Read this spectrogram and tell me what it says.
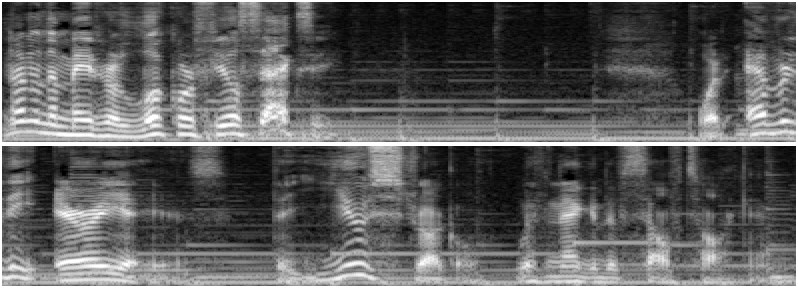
None of them made her look or feel sexy. Whatever the area is that you struggle with negative self talk in,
